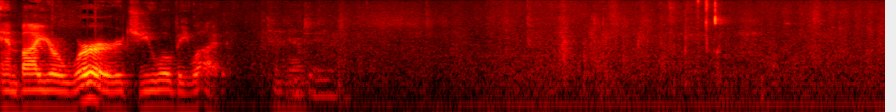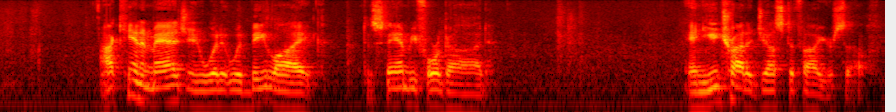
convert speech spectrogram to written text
and by your words you will be what? I can't imagine what it would be like to stand before God and you try to justify yourself.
